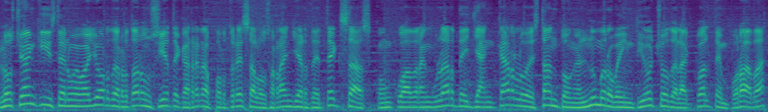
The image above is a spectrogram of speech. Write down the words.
Los Yankees de Nueva York derrotaron 7 carreras por 3 a los Rangers de Texas con cuadrangular de Giancarlo Stanton, el número 28 de la actual temporada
